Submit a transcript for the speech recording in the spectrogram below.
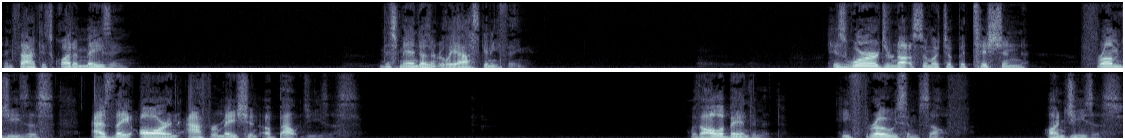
In fact, it's quite amazing. This man doesn't really ask anything. His words are not so much a petition from Jesus as they are an affirmation about Jesus. With all abandonment, he throws himself on Jesus.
